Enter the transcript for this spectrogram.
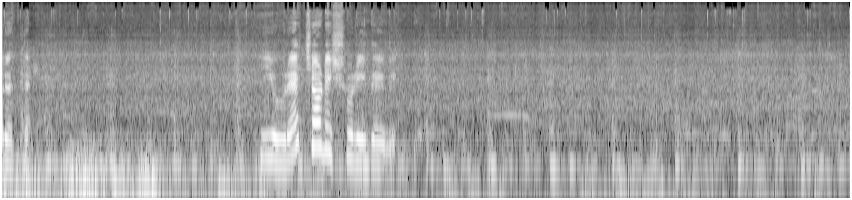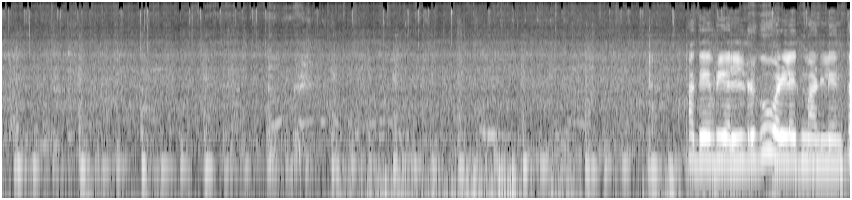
ಇರುತ್ತೆ. ಇವರೇ ಚೌಡೇಶ್ವರಿ ದೇವಿ. ಆ ದೇವ್ರು ಎಲ್ರಿಗೂ ಒಳ್ಳೇದು ಮಾಡಲಿ ಅಂತ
